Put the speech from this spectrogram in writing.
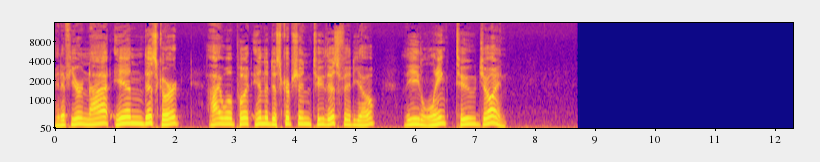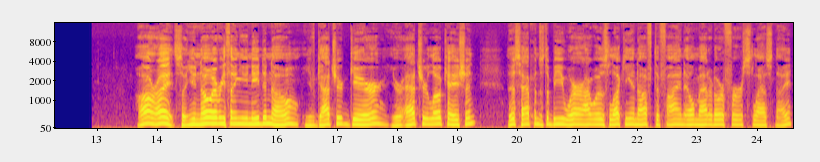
And if you're not in Discord, I will put in the description to this video the link to join. All right, so you know everything you need to know. You've got your gear, you're at your location. This happens to be where I was lucky enough to find El Matador first last night,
